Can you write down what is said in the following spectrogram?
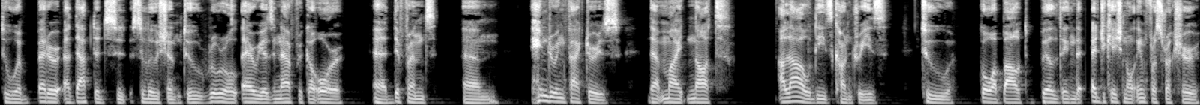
to a better adapted so- solution to rural areas in Africa or uh, different um, hindering factors that might not allow these countries to go about building the educational infrastructure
